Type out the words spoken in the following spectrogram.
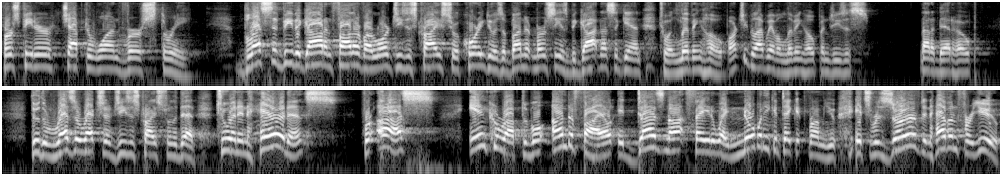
1 Peter chapter 1 verse 3. Blessed be the God and Father of our Lord Jesus Christ, who according to his abundant mercy has begotten us again to a living hope. Aren't you glad we have a living hope in Jesus? Not a dead hope. Through the resurrection of Jesus Christ from the dead, to an inheritance for us incorruptible, undefiled. It does not fade away. Nobody can take it from you. It's reserved in heaven for you.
